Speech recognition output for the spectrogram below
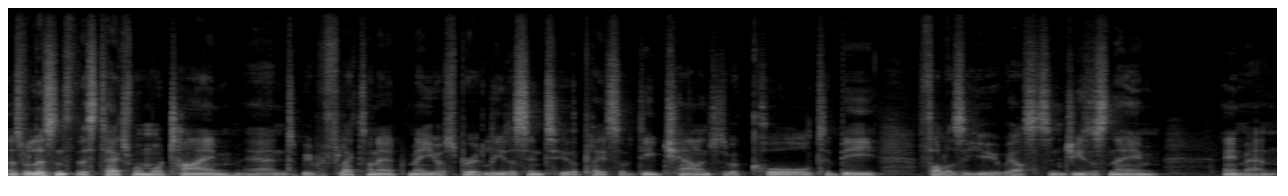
As we listen to this text one more time and we reflect on it, may your Spirit lead us into the place of deep challenge we're called to be followers of you. We ask this in Jesus' name. Amen.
